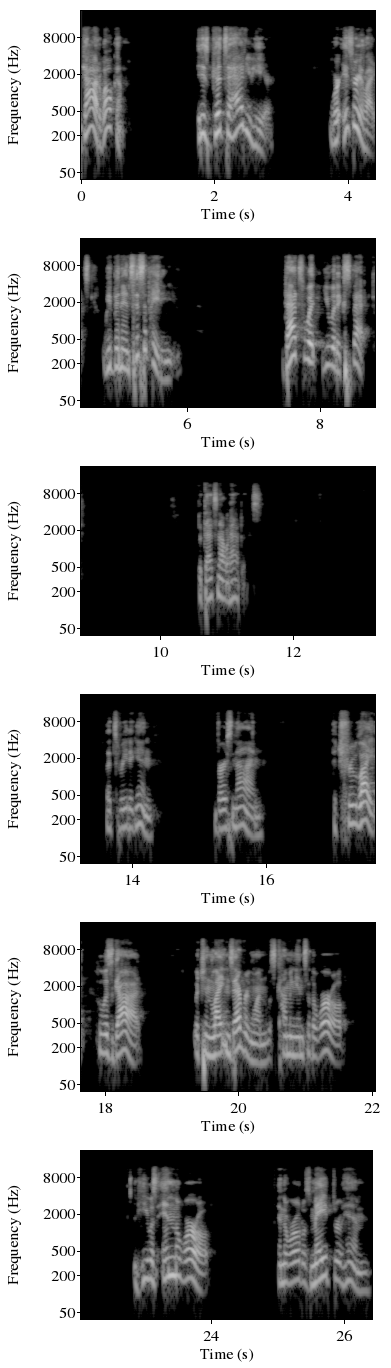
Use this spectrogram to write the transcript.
God, welcome. It is good to have you here. We're Israelites. We've been anticipating you. That's what you would expect. But that's not what happens. Let's read again. Verse 9 The true light, who is God, which enlightens everyone, was coming into the world. And he was in the world, and the world was made through him,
